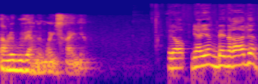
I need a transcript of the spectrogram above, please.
par le gouvernement israélien. Alors, Myriam Benrad,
